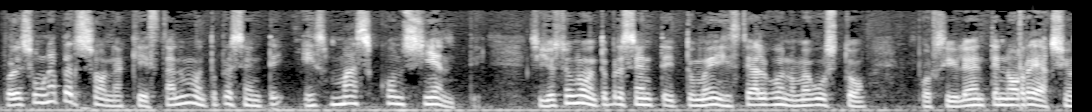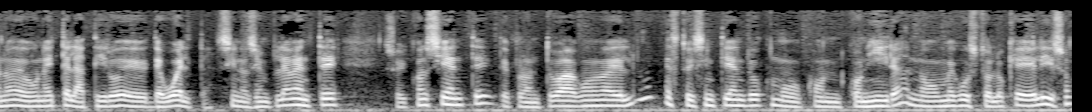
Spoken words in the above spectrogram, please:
Por eso una persona que está en el momento presente es más consciente. Si yo estoy en el momento presente y tú me dijiste algo que no me gustó, posiblemente no reacciono de una y te la tiro de, de vuelta, sino simplemente soy consciente, de pronto hago "Uh, estoy sintiendo como con, con ira, no me gustó lo que él hizo,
